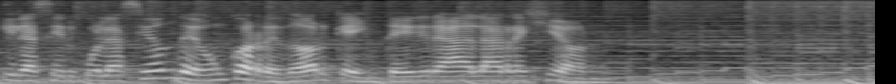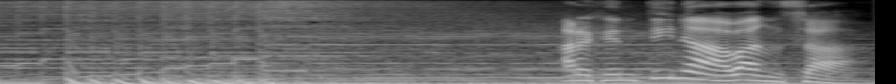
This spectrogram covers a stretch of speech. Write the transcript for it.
y la circulación de un corredor que integra a la región. Argentina avanza.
